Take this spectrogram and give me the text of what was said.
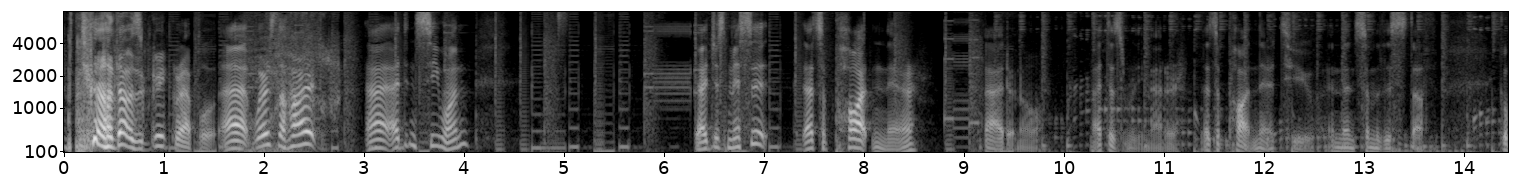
that was a great grapple. Uh, where's the heart? Uh, I didn't see one. Did I just miss it? That's a pot in there. I don't know. That doesn't really matter. That's a pot in there too. And then some of this stuff. Go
